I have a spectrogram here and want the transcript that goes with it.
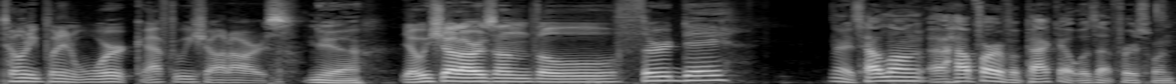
Tony put in work after we shot ours. Yeah. Yeah, we shot ours on the third day. Nice. How long? Uh, how far of a pack out was that first one?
